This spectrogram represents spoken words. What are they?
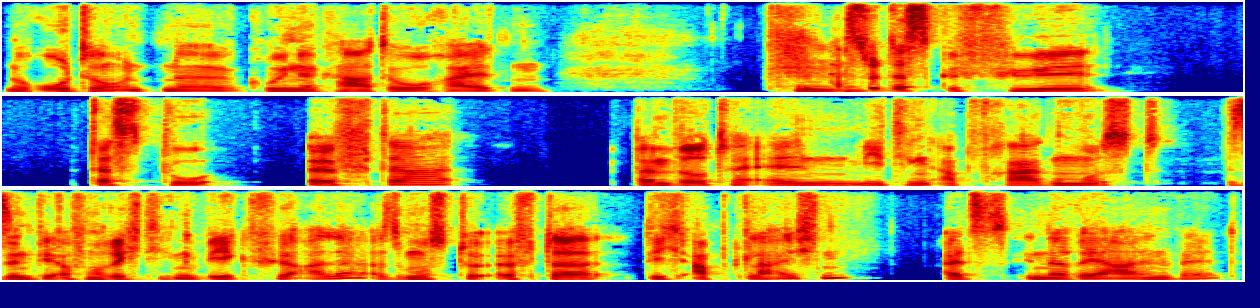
eine rote und eine grüne Karte hochhalten. Mhm. Hast du das Gefühl, dass du öfter beim virtuellen Meeting abfragen musst, sind wir auf dem richtigen Weg für alle? Also musst du öfter dich abgleichen als in der realen Welt?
